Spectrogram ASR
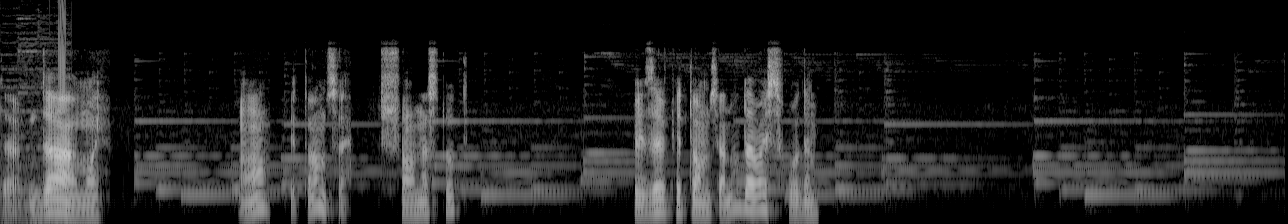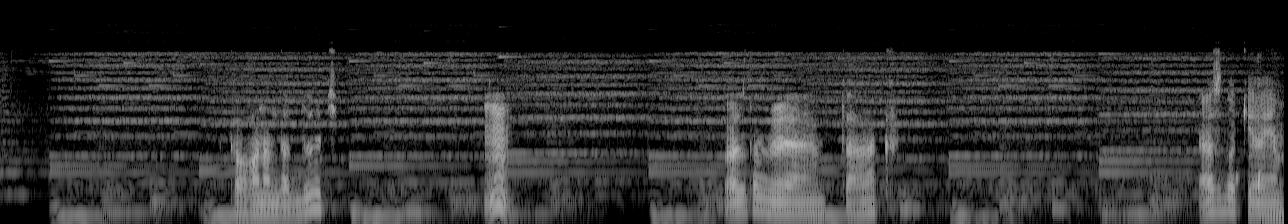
Так, да, мой. О, питомцы. Що у нас тут? Призыв питомця. Ну давай сходим. Кого нам дадуть? М. Поздравляем. Так. Разблокируем.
